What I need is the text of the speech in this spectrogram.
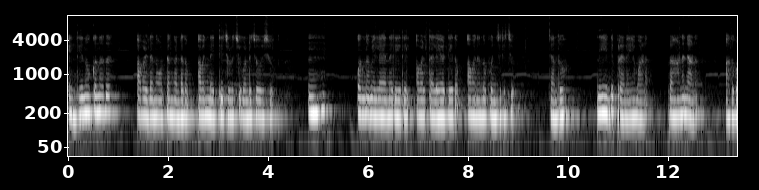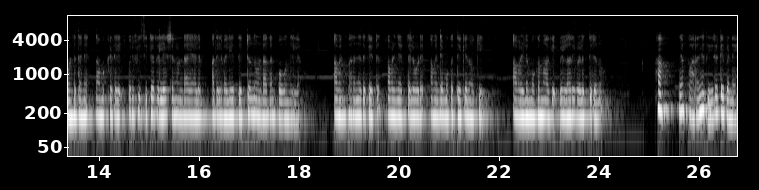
എന്തേ നോക്കുന്നത്? അവളുടെ നോട്ടം കണ്ടതും അവൻ നെറ്റി ചുളിച്ചുകൊണ്ട് ചോദിച്ചു. ഒന്നുമില്ല എന്ന രീതിയിൽ അവൾ തലയാട്ടിയതും അവനൊന്ന് പുഞ്ചിരിച്ചു. ചന്തു നീ എന്റെ പ്രണയമാണ് പ്രാണനാണ്. അതുകൊണ്ട് തന്നെ നമുക്കിടയിൽ ഒരു ഫിസിക്കൽ റിലേഷൻ ഉണ്ടായാലും അതിൽ വലിയ തെറ്റൊന്നും ഉണ്ടാകാൻ പോകുന്നില്ല. അവൻ പറഞ്ഞത് കേട്ട് അവൾ ഞെട്ടലോടെ അവന്റെ മുഖത്തേക്ക് നോക്കി. അവളുടെ മുഖമാകെ വിളറി വെളുത്തിരുന്നു. ഹ ഞാൻ പറഞ്ഞു തീരട്ടെ പെണ്ണെ.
